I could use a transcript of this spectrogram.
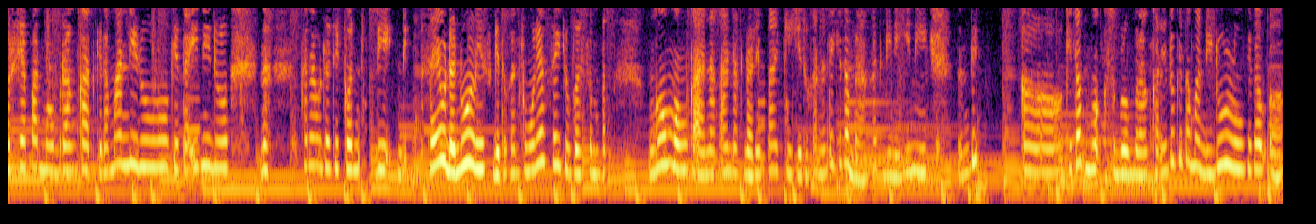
persiapan mau berangkat kita mandi dulu kita ini dulu. Nah karena udah di, di, di saya udah nulis gitu kan kemudian saya juga sempat ngomong ke anak-anak dari pagi gitu kan nanti kita berangkat gini-gini nanti uh, kita mau sebelum berangkat itu kita mandi dulu kita uh,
